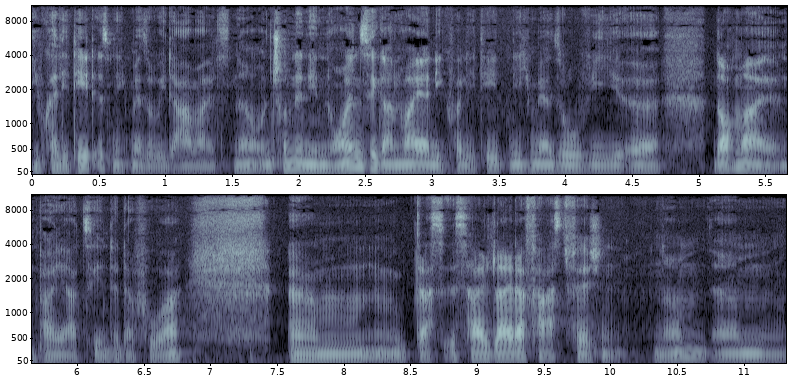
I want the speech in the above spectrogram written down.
die Qualität ist nicht mehr so wie damals. Ne? Und schon in den 90ern war ja die Qualität nicht mehr so wie äh, nochmal ein paar Jahrzehnte davor. Ähm, das ist halt leider Fast Fashion. Ne? Ähm,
